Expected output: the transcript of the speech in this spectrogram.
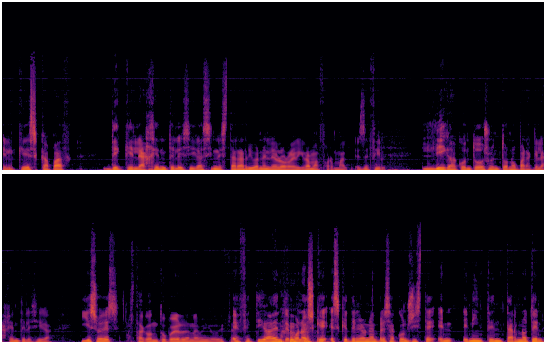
el que es capaz de que la gente le siga sin estar arriba en el organigrama formal. Es decir, liga con todo su entorno para que la gente le siga. Y eso es... Hasta con tu peor enemigo, dice. Efectivamente. Bueno, es que, es que tener una empresa consiste en, en intentar no tener...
